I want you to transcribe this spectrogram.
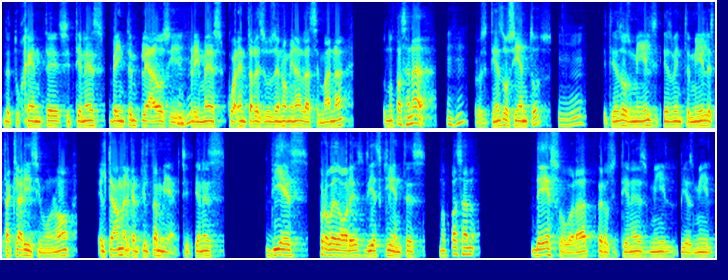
de tu gente. Si tienes 20 empleados y imprimes 40 recibos de nómina a la semana, pues no pasa nada. Pero si tienes 200, si tienes 2000, si tienes 20 mil, está clarísimo, ¿no? El tema mercantil también. Si tienes 10 proveedores, 10 clientes, no pasa de eso, ¿verdad? Pero si tienes mil, diez mil.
